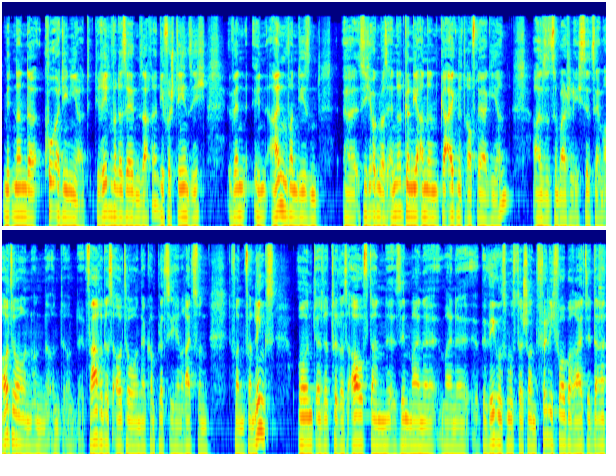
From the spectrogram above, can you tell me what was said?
miteinander koordiniert. Die reden von derselben Sache, die verstehen sich. Wenn in einem von diesen äh, sich irgendwas ändert, können die anderen geeignet darauf reagieren. Also zum Beispiel, ich sitze im Auto und, und, und, und fahre das Auto und dann kommt plötzlich ein Reiz von, von, von links und äh, da tritt was auf, dann sind meine, meine Bewegungsmuster schon völlig vorbereitet, da,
